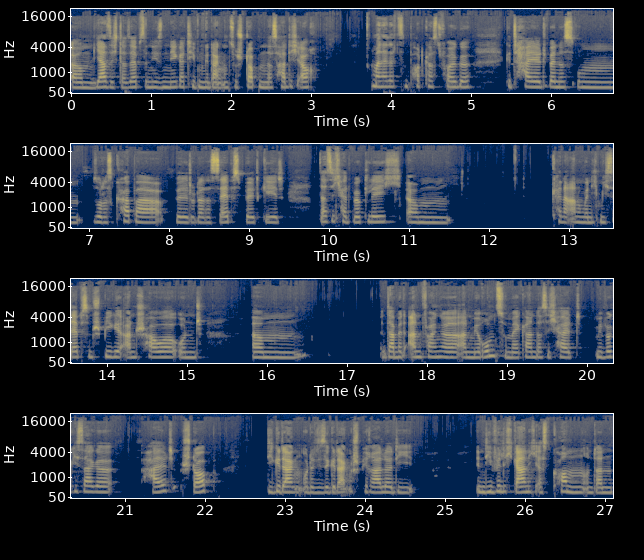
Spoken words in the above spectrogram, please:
ähm, ja, sich da selbst in diesen negativen Gedanken zu stoppen, das hatte ich auch in meiner letzten Podcast-Folge geteilt, wenn es um so das Körperbild oder das Selbstbild geht, dass ich halt wirklich, ähm, keine Ahnung, wenn ich mich selbst im Spiegel anschaue und ähm, damit anfange, an mir rumzumeckern, dass ich halt mir wirklich sage, halt, stopp, die Gedanken oder diese Gedankenspirale, die, in die will ich gar nicht erst kommen und dann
